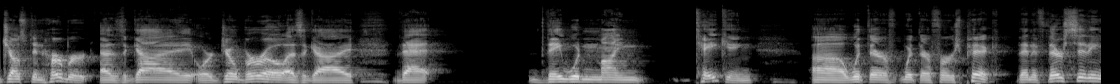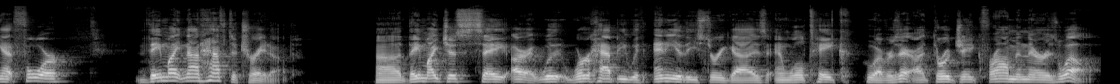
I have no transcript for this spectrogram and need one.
Justin Herbert as a guy or Joe Burrow as a guy that they wouldn't mind taking uh, with their with their first pick, then if they're sitting at four, they might not have to trade up. Uh, they might just say, "All right, we're happy with any of these three guys, and we'll take whoever's there." I'd throw Jake Fromm in there as well.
